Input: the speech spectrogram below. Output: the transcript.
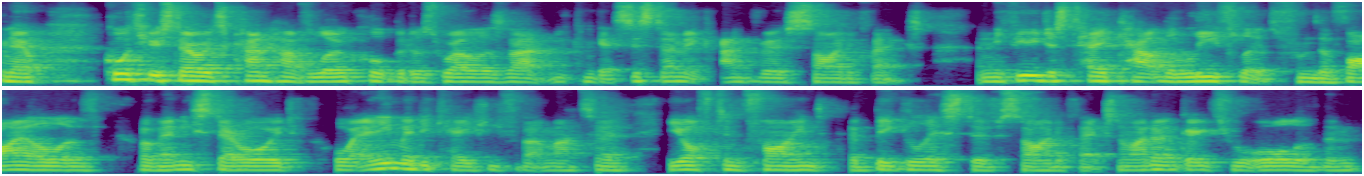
Now, corticosteroids can have local, but as well as that, you can get systemic adverse side effects. And if you just take out the leaflet from the vial of, of any steroid or any medication for that matter, you often find a big list of side effects. And I don't go through all of them,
